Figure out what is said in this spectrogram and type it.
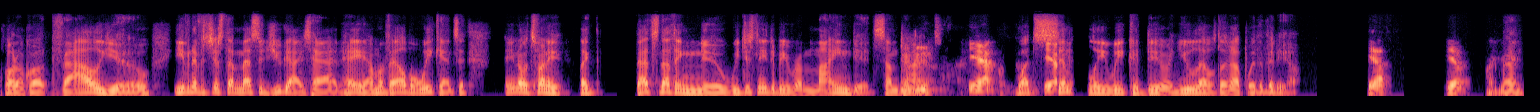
quote unquote value, even if it's just a message you guys had. Hey, I'm available weekends. And you know, it's funny, like that's nothing new. We just need to be reminded sometimes. Mm-hmm. Yeah. What yep. simply we could do. And you leveled it up with a video. Yeah. Yeah. Right, man.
